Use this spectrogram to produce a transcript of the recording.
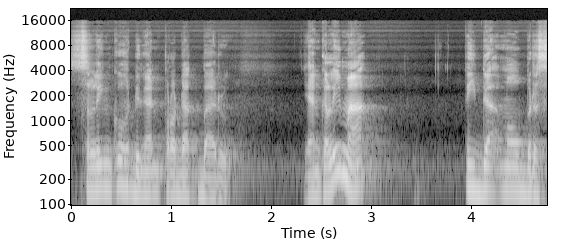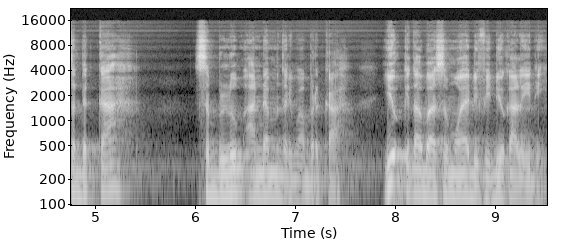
selingkuh dengan produk baru. Yang kelima, tidak mau bersedekah sebelum Anda menerima berkah. Yuk kita bahas semuanya di video kali ini.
